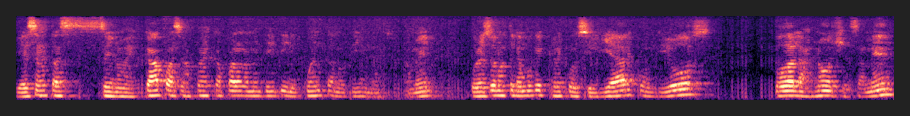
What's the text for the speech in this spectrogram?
Y a veces hasta se nos escapa, se nos puede escapar a la mente y ni cuenta nos dimos. Amén. Por eso nos tenemos que reconciliar con Dios todas las noches. Amén.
